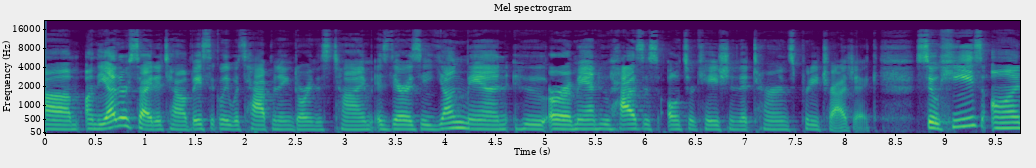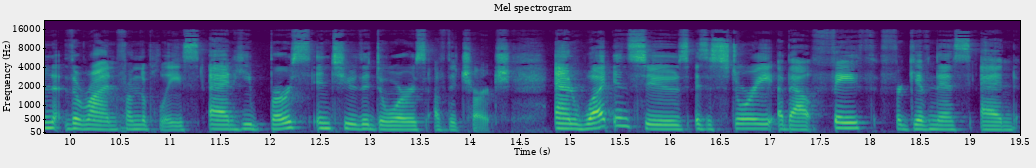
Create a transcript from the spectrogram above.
um, on the other side of town, basically what's happening during this time is there is a young man who, or a man who has this altercation that turns pretty tragic. So he's on the run from the police and he bursts into the doors of the church. And what ensues is a story about faith, forgiveness, and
